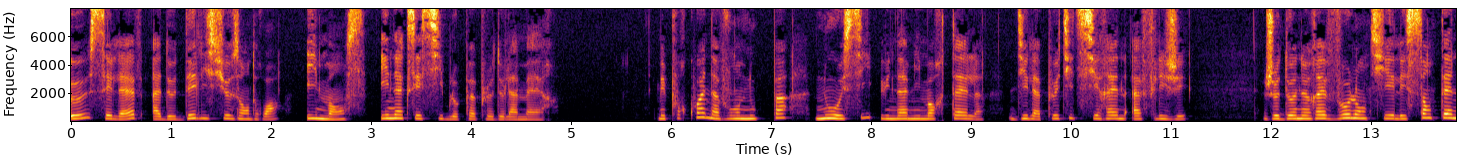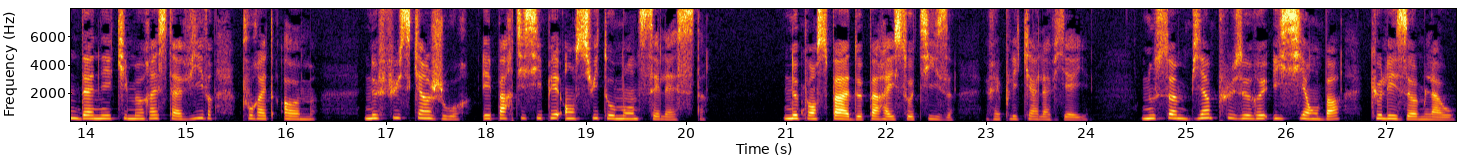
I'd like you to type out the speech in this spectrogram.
eux s'élèvent à de délicieux endroits, immenses, inaccessibles au peuple de la mer. Mais pourquoi n'avons-nous pas, nous aussi, une âme immortelle? dit la petite sirène affligée. Je donnerais volontiers les centaines d'années qui me restent à vivre pour être homme, ne fût-ce qu'un jour, et participer ensuite au monde céleste. Ne pense pas à de pareilles sottises, répliqua la vieille nous sommes bien plus heureux ici en bas que les hommes là-haut.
